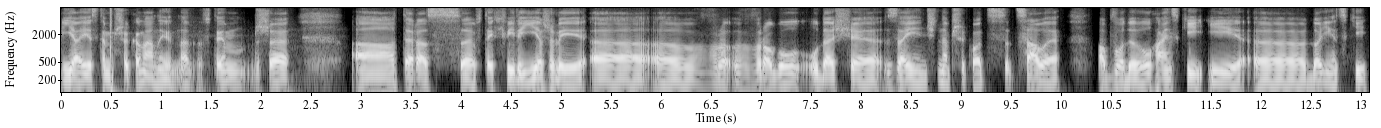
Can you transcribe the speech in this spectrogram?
Ja jestem przekonany w tym, że teraz w tej chwili, jeżeli e, wrogu uda się zająć na przykład całe obwody Luhański i Doniecki,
